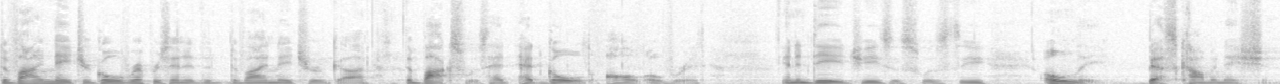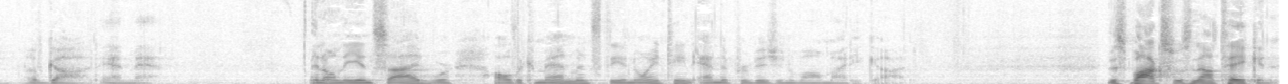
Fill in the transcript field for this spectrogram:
divine nature. Gold represented the divine nature of God. The box was had, had gold all over it. And indeed, Jesus was the only best combination of God and man. And on the inside were all the commandments, the anointing, and the provision of Almighty God. This box was now taken,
